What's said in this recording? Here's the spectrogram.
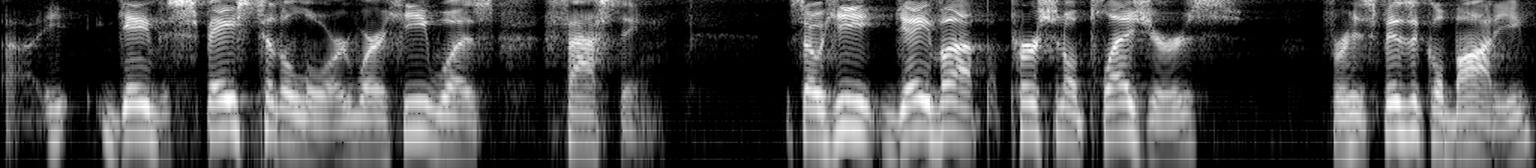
uh, he gave space to the Lord where he was fasting. So he gave up personal pleasures for his physical body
